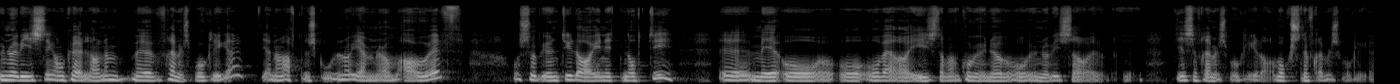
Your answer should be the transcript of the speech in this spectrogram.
undervisning om kveldene med fremmedspråklige gjennom aftenskolen og gjennom AUF. Og så begynte jeg da i 1980 eh, med å, å, å være i Stavanger kommune og undervise eh, disse fremmedspråklige, da, voksne fremmedspråklige.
